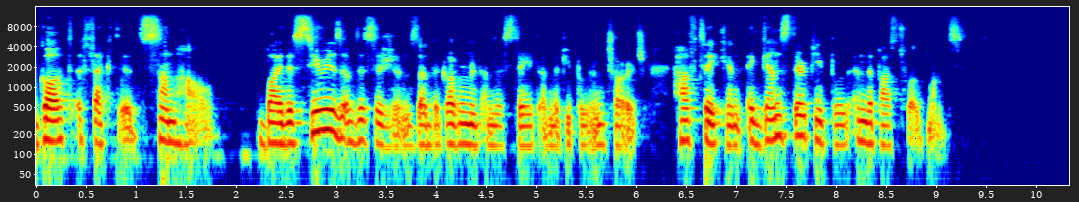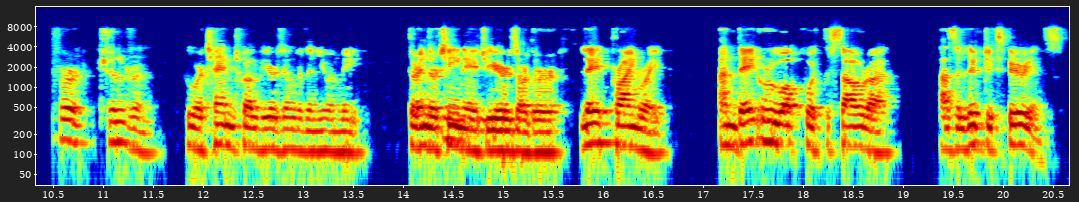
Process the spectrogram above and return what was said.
got affected somehow by the series of decisions that the government and the state and the people in charge have taken against their people in the past 12 months. For children who are 10, 12 years younger than you and me, they're in their mm. teenage years or they're late primary, and they grew up with the Thawra as a lived experience.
